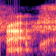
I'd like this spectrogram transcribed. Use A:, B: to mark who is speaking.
A: problem.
